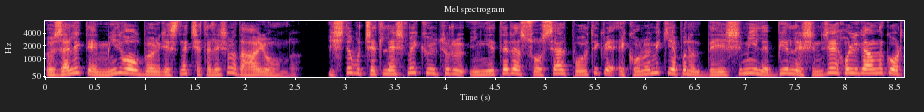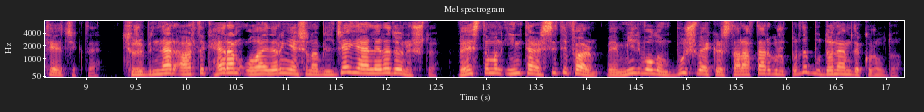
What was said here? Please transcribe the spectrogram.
Özellikle Millwall bölgesinde çeteleşme daha yoğundu. İşte bu çetileşme kültürü İngiltere'de sosyal, politik ve ekonomik yapının değişimiyle birleşince holiganlık ortaya çıktı. Tribünler artık her an olayların yaşanabileceği yerlere dönüştü. West Ham'ın Intercity Firm ve Millwall'un Bushwhackers taraftar grupları da bu dönemde kuruldu.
